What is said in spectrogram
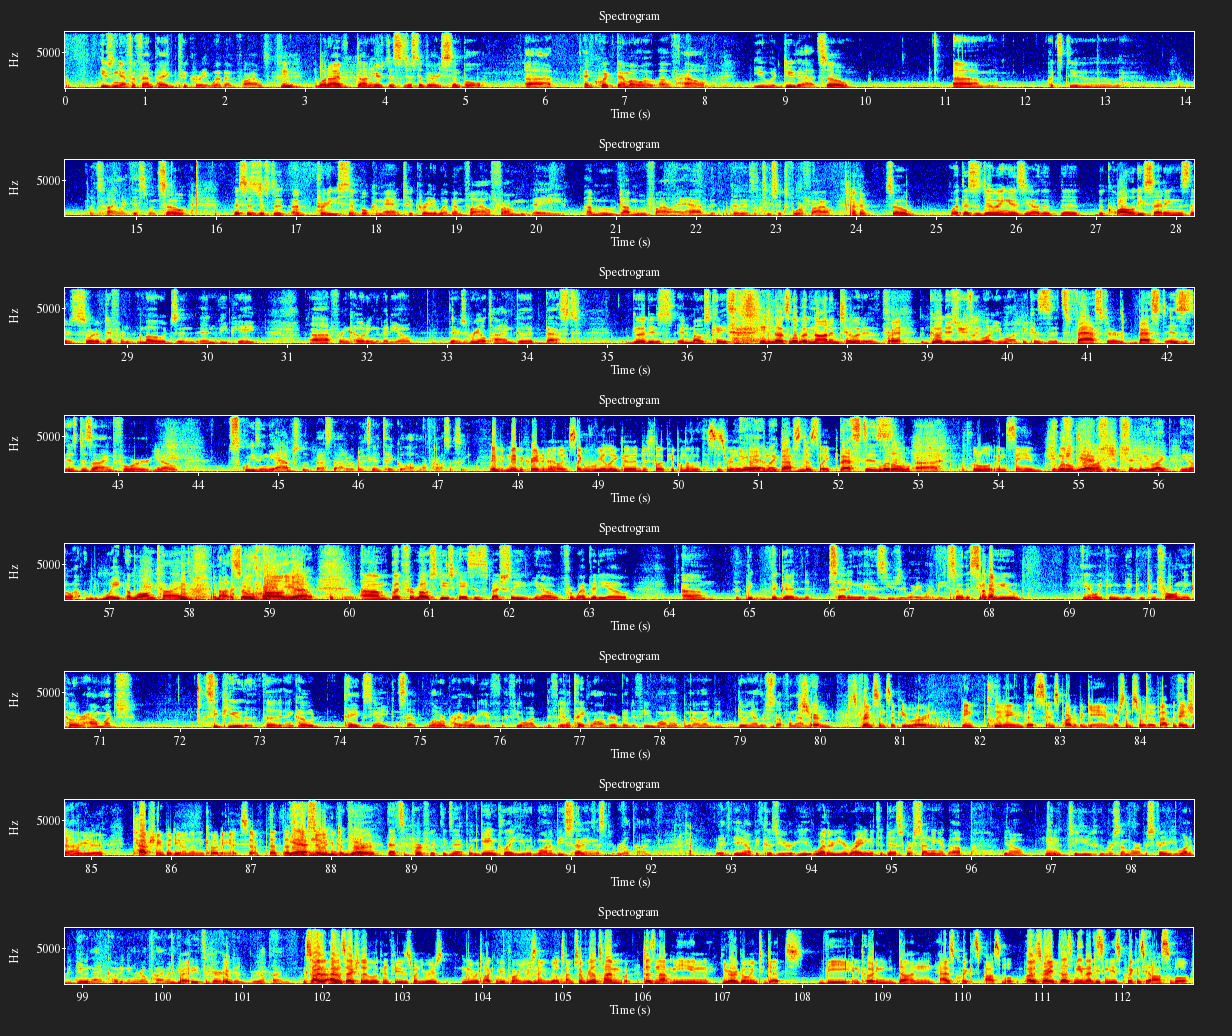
using FFmpeg to create WebM files, Mhm. what I've done here, this is just a very simple uh, and quick demo of, of how you would do that. So um, let's do, let's highlight this one. So this is just a, a pretty simple command to create a WebM file from a, a move, .move file I have that, that is a 264 file. Okay. So what this is doing is, you know, the, the, the quality settings, there's sort of different modes in, in VP8 uh, for encoding the video. There's real-time, good, best. Good is, in most cases, even though it's a little bit non-intuitive, Right. good is usually what you want because it's faster. Best is, is designed for, you know, squeezing the absolute best out of it, but it's going to take a lot more processing. Maybe maybe create an alias like really good just to let people know that this is really good, and like best is like best is little- uh, a little insane, It little sh- too yeah, it sh- it should be like you know, wait a long time, not so long. You Yeah. know. Um, but for most use cases, especially you know for web video, um, the, the good setting is usually where you want to be. So the Okay. CPU, you know, we can you can control in the encoder how much CPU the, the encode takes. You know, you can set lower priority if, if you want. If it'll take longer, but if you want to, you know, then be doing other stuff on that Sure. machine. For instance, if you are in, including this as part of a game or some sort of application Exactly. where you're capturing video and then encoding it, so that, that's yeah, good to know so you in, can defer. yeah, that's a perfect example. In gameplay, you would want to be setting this to real time. If, you know, because you're you, whether you're writing it to disk or sending it up, you know, to, Mhm. to YouTube or somewhere of a stream, you want to be doing that encoding in real time. And Right. it's a very Um, good real time. So I, I was actually a little confused when you were we were talking before and you were Mhm. saying real time. So real time does not mean you're going to get the encoding done as quick as possible. Oh, sorry, it does mean that it's going to be as quick as yep. possible,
